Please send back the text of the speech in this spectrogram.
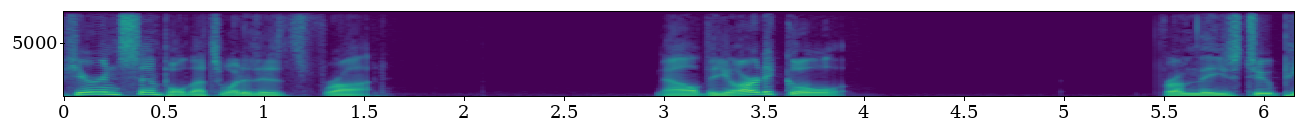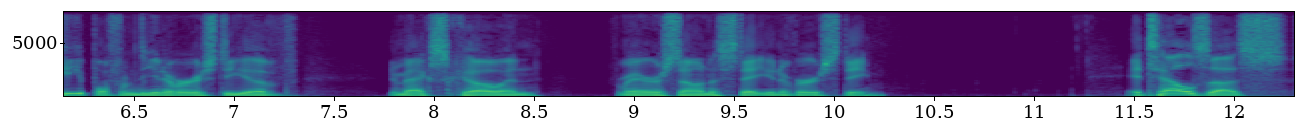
Pure and simple. That's what it is. Fraud. Now, the article from these two people from the University of New Mexico and from Arizona State University, it tells us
